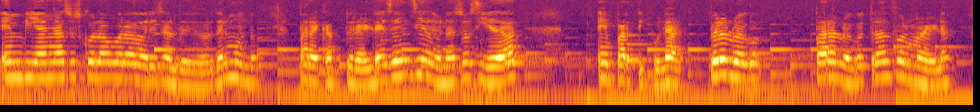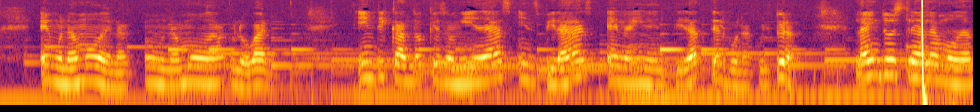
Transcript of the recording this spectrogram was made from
envían a sus colaboradores alrededor del mundo para capturar la esencia de una sociedad en particular, pero luego para luego transformarla en una, modela, una moda global, indicando que son ideas inspiradas en la identidad de alguna cultura. La industria de la moda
